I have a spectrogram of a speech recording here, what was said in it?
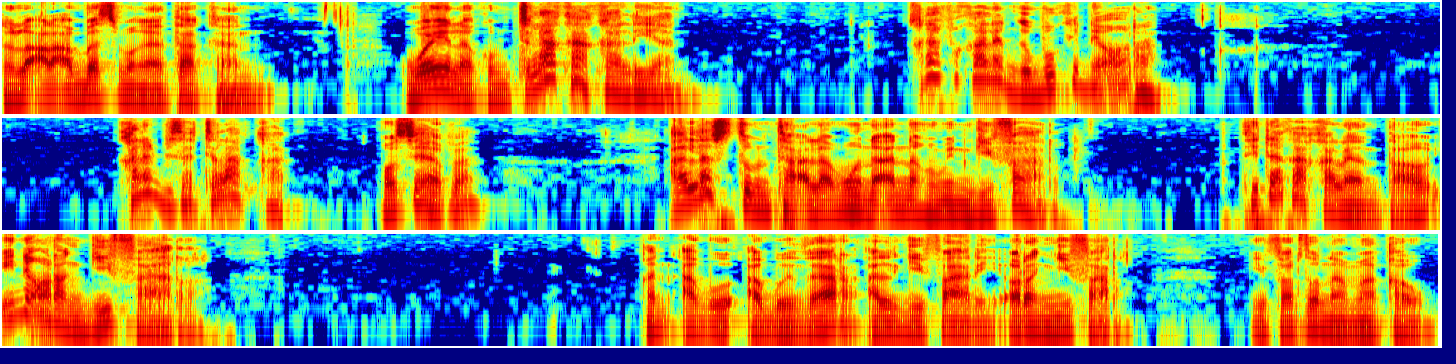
Lalu Al-Abbas mengatakan, Wailakum, celaka kalian. Kenapa kalian gebukin ya orang? Kalian bisa celaka. Maksudnya apa? Alastum ta'lamuna annahu min gifar. Tidakkah kalian tahu ini orang Gifar? Kan Abu Abu Dhar Al-Ghifari, orang Gifar. Gifar itu nama kaum.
